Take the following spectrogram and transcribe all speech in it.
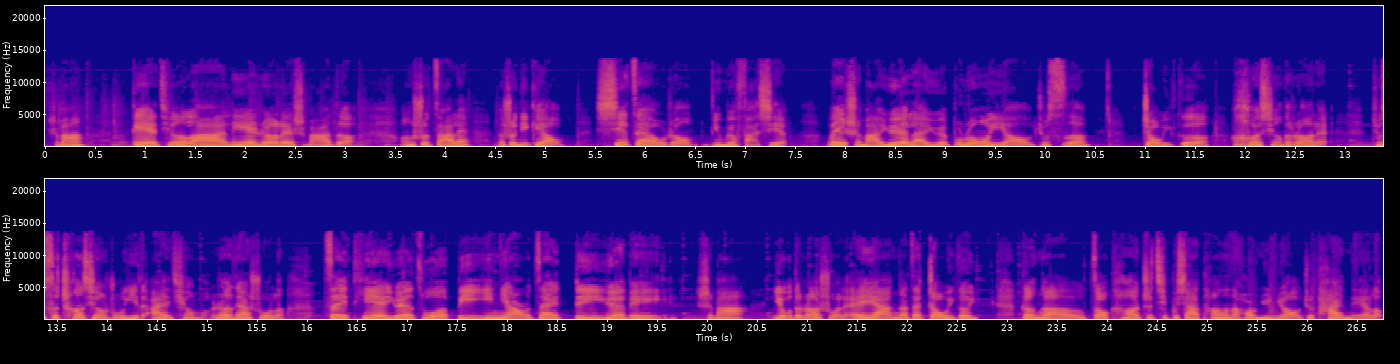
什么感情啦、恋人啦什么的。”我说咋嘞？他说：“你看哦，现在哦人有没有发现，为什么越来越不容易哦？就是。”找一个合心的人嘞，就是称心如意的爱情嘛。人家说了，在天愿作比翼鸟，在地愿为什么？有的人说了，哎呀，我再找一个跟我糟糠只吃不下堂的那号女人就太难了。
